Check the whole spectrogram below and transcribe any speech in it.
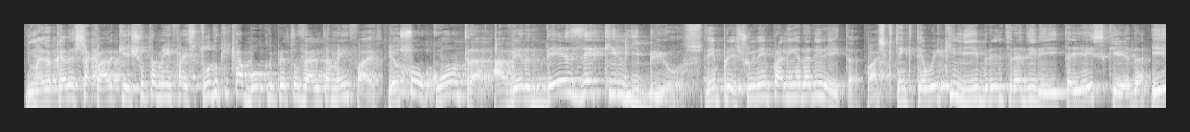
mas eu quero deixar claro que Exu também faz tudo que caboclo preto velho também faz. Eu sou contra haver desequilíbrios, nem para Exu e nem para a linha da direita. Eu acho que tem que ter o equilíbrio entre a direita e a esquerda, e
